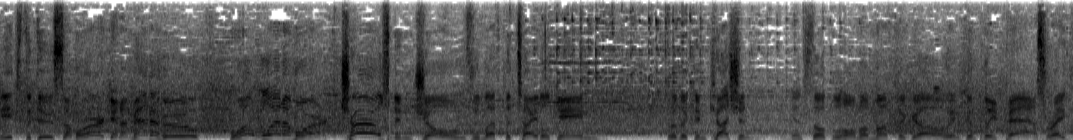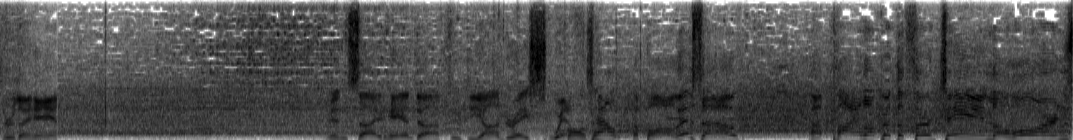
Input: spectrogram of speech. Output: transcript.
needs to do some work, and Omenihu won't let him work. Charles and Jones, who left the title game with a concussion against Oklahoma a month ago, incomplete pass right through the hand. Inside handoff to D'Andre Swift. Ball's out. The ball is out. A pile up at the 13. The horns.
